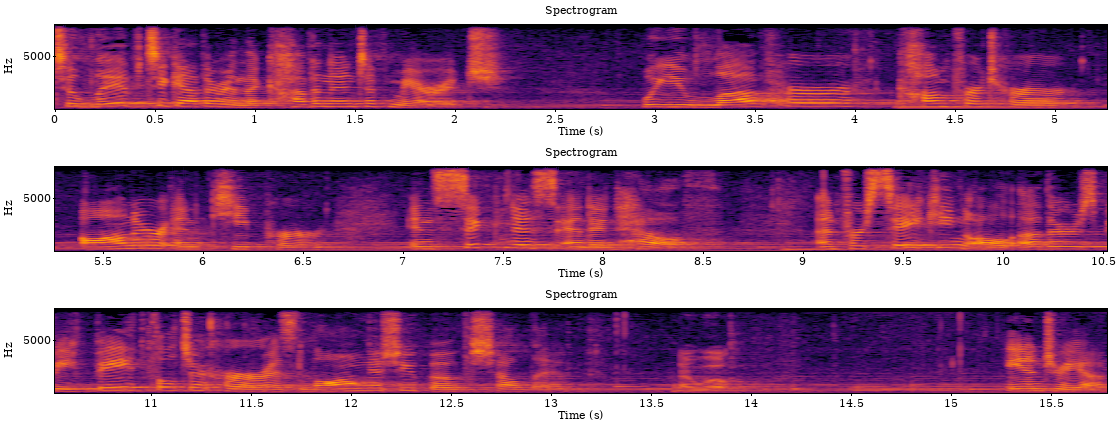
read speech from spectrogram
to live together in the covenant of marriage? Will you love her, comfort her, honor and keep her, in sickness and in health, and forsaking all others, be faithful to her as long as you both shall live? I will. Andrea,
